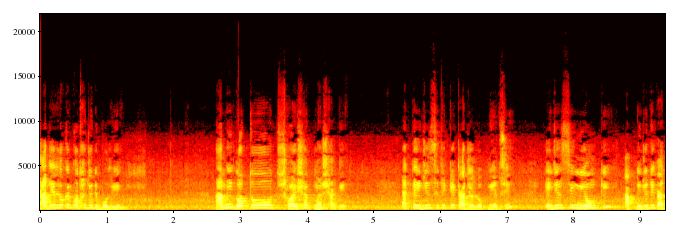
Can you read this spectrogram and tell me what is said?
কাজের লোকের কথা যদি বলি, আমি গত ছয় সাত মাস আগে একটা এজেন্সি থেকে কাজের লোক নিয়েছি। এজেন্সির নিয়ম কি? আপনি যদি কাজ,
